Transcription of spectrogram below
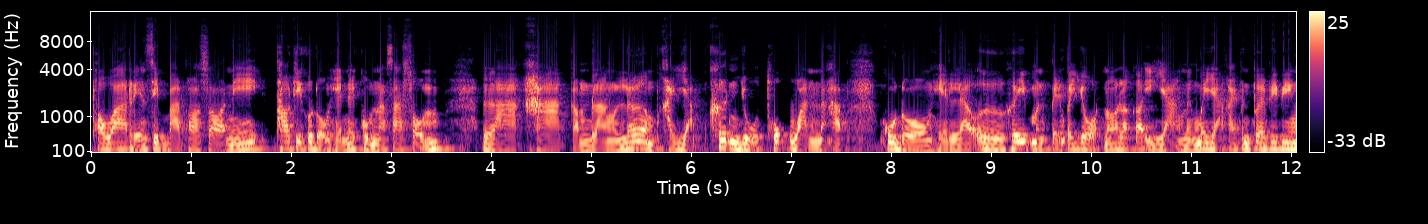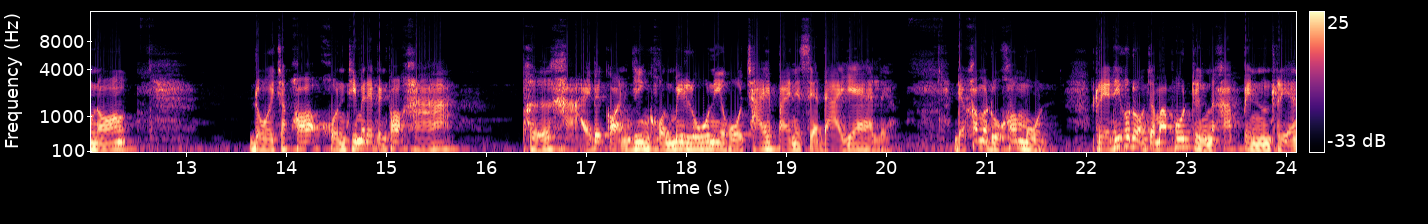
เพราะว่าเหรียญ10 บาทพศนี้ เท่าที่คุณโด่งเห็นในกลุ่มนักสะสม ราคากำลังเริ่มขยับขึ้นอยู่ทุกวันนะครับครูโด่งเห็นแล้วเออเฮ้ยมันเป็นประโยชน์เนาะแล้วก็อีกอย่างหนึ่งไม่อยากให้เพื่อนๆพี่ๆน้อง โดยเฉพาะคนที่ไม่ได้เป็นพ่อค้า ผลอขายไปก่อนยิ่งคนไม่รู้นี่โหใช้ไปนี่เสียดายแย่เลย เดี๋ยวเข้ามาดูข้อมูล เหรียญที่คุณด่งจะมาพูดถึงนะครับ เป็นเหรียญ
